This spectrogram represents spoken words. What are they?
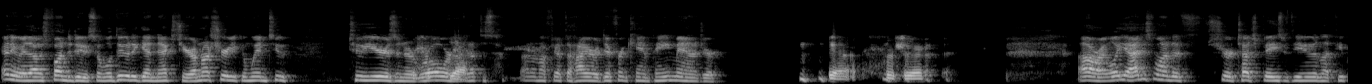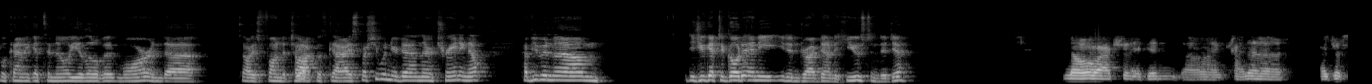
anyway, that was fun to do. So we'll do it again next year. I'm not sure you can win two two years in a row, or Yeah. Have to, I don't know if you have to hire a different campaign manager. yeah for sure All right. Well, yeah, I just wanted to sure touch base with you and let people kind of get to know you a little bit more. And uh, it's always fun to talk Yeah. with guys, especially when you're down there training. Now, have you been? Um, did you get to go to any? You didn't drive down to Houston, did you? no actually i didn't uh, i kind of i just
